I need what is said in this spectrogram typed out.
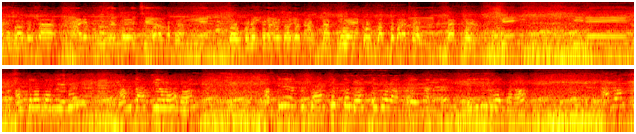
সেনাবাহিনী সহযোগিতা আগে কথা তো সহযোগ এখন বক্তব্য রাখবেন। তাসমিয়া আমি তাসমিয়া রহমান। আজকে একটা সংক্ষিপ্ত বক্তব্য রাখব এখানে। বেশি কিছু বলব না। আমরা আজকে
